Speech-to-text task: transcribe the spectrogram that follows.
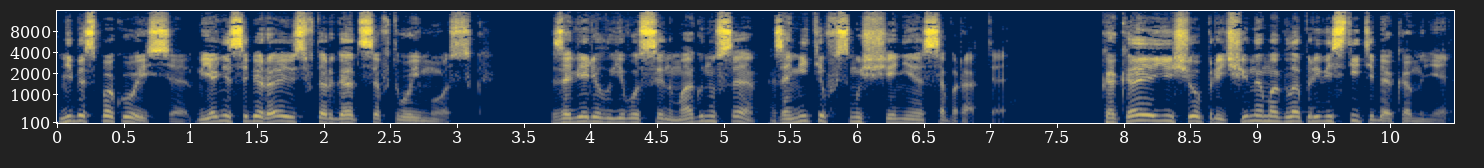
«Не беспокойся, я не собираюсь вторгаться в твой мозг», – заверил его сын Магнуса, заметив смущение собрата. Какая еще причина могла привести тебя ко мне?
